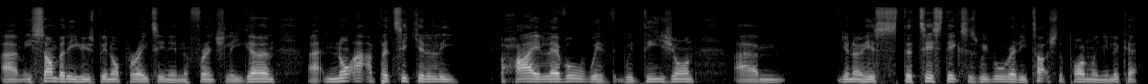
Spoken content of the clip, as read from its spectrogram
Um, he's somebody who's been operating in the French League 1, uh, not at a particularly high level with, with Dijon. Um, you know, his statistics, as we've already touched upon, when you look at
